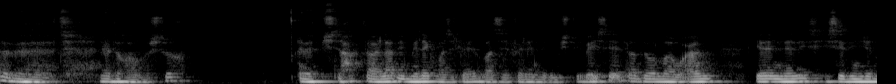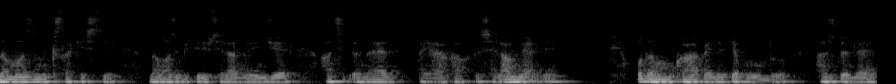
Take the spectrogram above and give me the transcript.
Evet, nerede kalmıştık? Evet işte Hak Teala bir melek vazife, vazifelendirmişti. Veysel radıyallahu anh gelenleri hissedince namazını kısa kesti. Namazı bitirip selam verince Hazreti Ömer ayağa kalktı, selam verdi. O da mukabelede bulundu. Hazreti Ömer,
